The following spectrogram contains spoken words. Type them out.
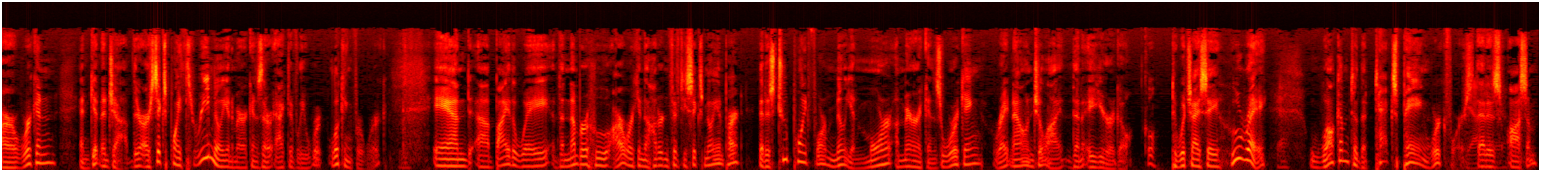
are working and getting a job. There are 6.3 million Americans that are actively work, looking for work. And uh, by the way, the number who are working, the 156 million part, that is 2.4 million more Americans working right now in July than a year ago. Cool. To which I say, hooray. Welcome to the tax paying workforce. that is awesome.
